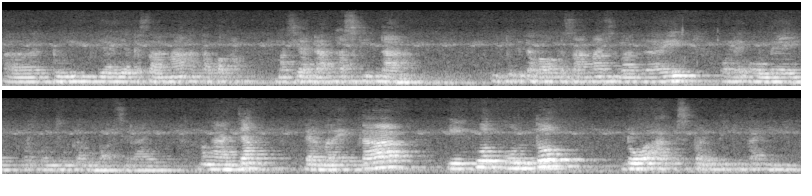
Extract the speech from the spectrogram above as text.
uh, duit biaya ke sana atau masih ada kas kita untuk kita bawa ke sana sebagai oleh-oleh berkunjung ke Mbak Sirai. Mengajak dan mereka ikut untuk doa seperti kita ini.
